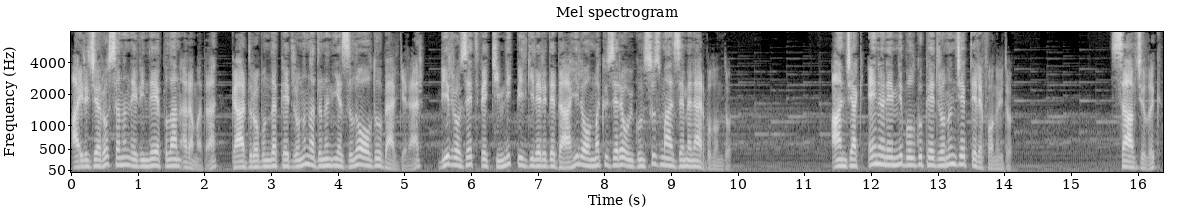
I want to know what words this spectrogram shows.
Ayrıca Rosa'nın evinde yapılan aramada, gardırobunda Pedro'nun adının yazılı olduğu belgeler, bir rozet ve kimlik bilgileri de dahil olmak üzere uygunsuz malzemeler bulundu. Ancak en önemli bulgu Pedro'nun cep telefonuydu. Savcılık,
